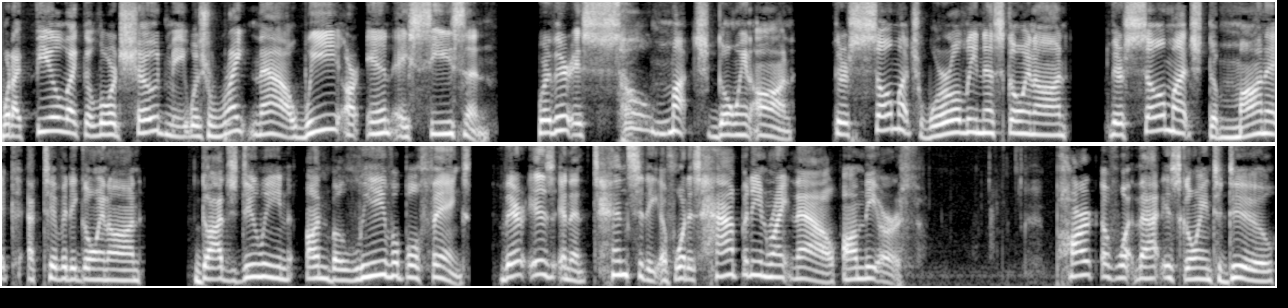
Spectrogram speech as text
what I feel like the Lord showed me was right now we are in a season where there is so much going on. There's so much worldliness going on. There's so much demonic activity going on. God's doing unbelievable things. There is an intensity of what is happening right now on the earth. Part of what that is going to do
